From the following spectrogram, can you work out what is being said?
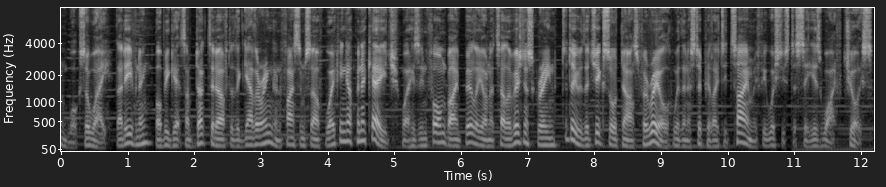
and walks away. That evening, Bobby gets abducted after the gathering and finds himself waking up in a cage where he's informed by Billy on a television screen to do the jigsaw dance for real within a stipulated time if he wishes to see his wife Joyce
